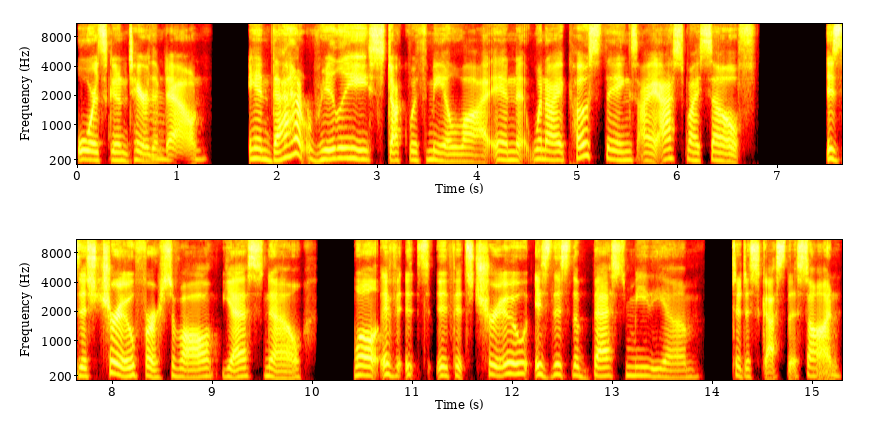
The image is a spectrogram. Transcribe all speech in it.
or it's going to tear mm. them down. And that really stuck with me a lot. And when I post things, I ask myself, is this true? First of all, yes, no. Well, if it's if it's true, is this the best medium to discuss this on?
